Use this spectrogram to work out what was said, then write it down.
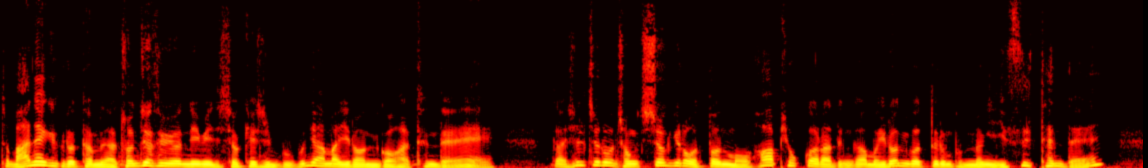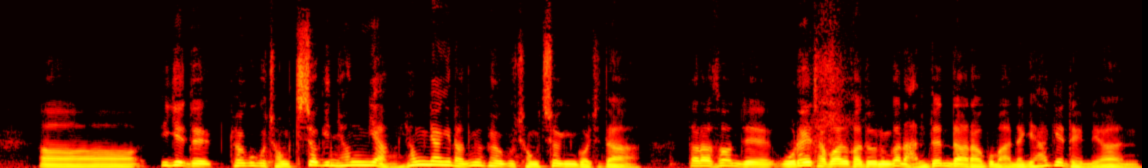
자, 만약에 그렇다면 전재수 의원님이 지적해주신 부분이 아마 이런 것 같은데, 그러니까 실제로 정치적으로 어떤 뭐 화합 효과라든가 뭐 이런 것들은 분명히 있을 텐데, 어, 이게 이제 결국은 정치적인 형량, 형량이라는 건 결국 정치적인 것이다. 따라서 이제 오래 잡아가두는 건 안 된다라고 만약에 하게 되면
